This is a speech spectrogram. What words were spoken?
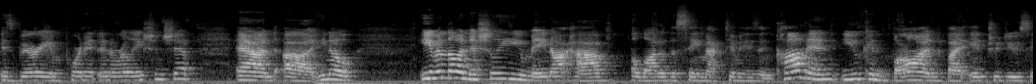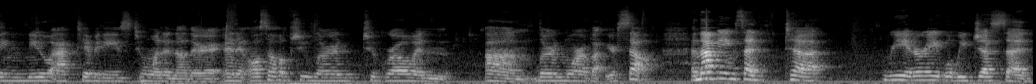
is very important in a relationship. And, uh, you know, even though initially you may not have a lot of the same activities in common, you can bond by introducing new activities to one another. And it also helps you learn to grow and um, learn more about yourself. And that being said, to reiterate what we just said,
